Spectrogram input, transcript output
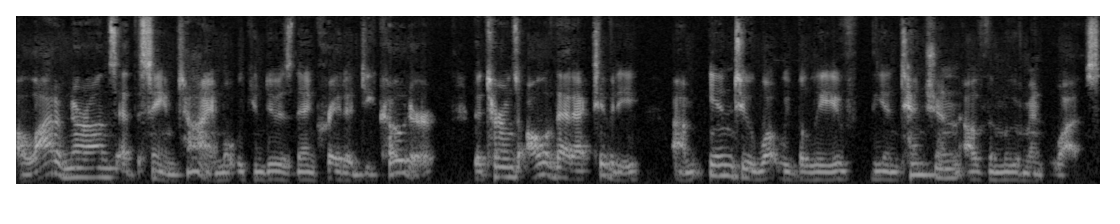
a lot of neurons at the same time, what we can do is then create a decoder that turns all of that activity um, into what we believe the intention of the movement was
